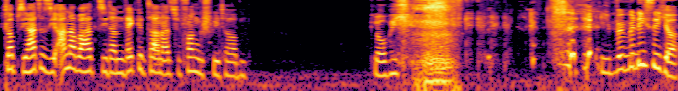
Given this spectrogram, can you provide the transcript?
Ich glaube, sie hatte sie an, aber hat sie dann weggetan, als wir Fang gespielt haben. Glaube ich. ich bin mir nicht sicher.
